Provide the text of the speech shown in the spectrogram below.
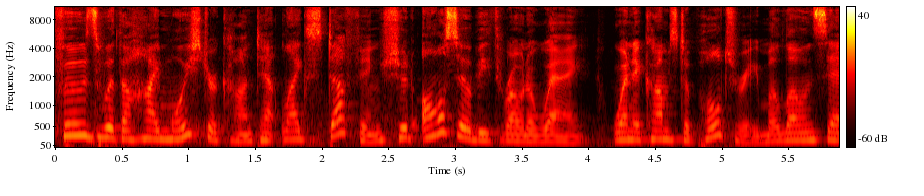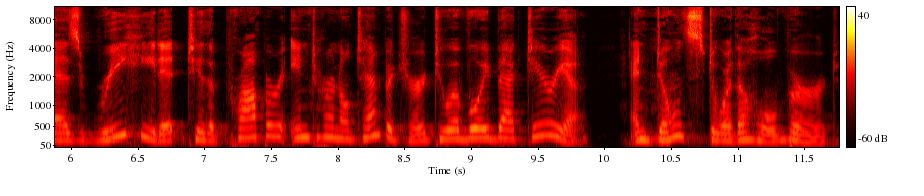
Foods with a high moisture content like stuffing should also be thrown away. When it comes to poultry, Malone says reheat it to the proper internal temperature to avoid bacteria and don't store the whole bird.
